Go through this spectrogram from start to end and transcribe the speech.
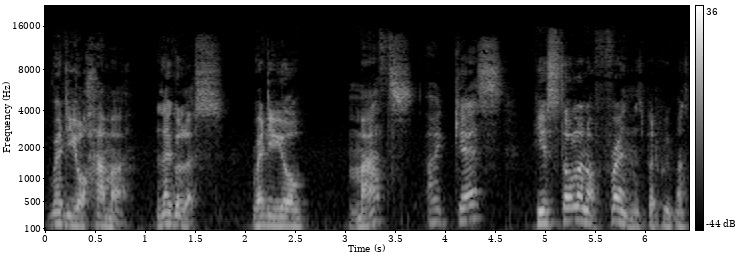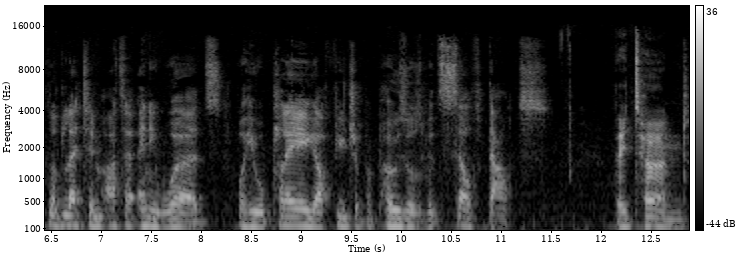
ready your hammer. Legolas, ready your maths, I guess? He has stolen our friends, but we must not let him utter any words, or he will plague our future proposals with self doubts. They turned,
